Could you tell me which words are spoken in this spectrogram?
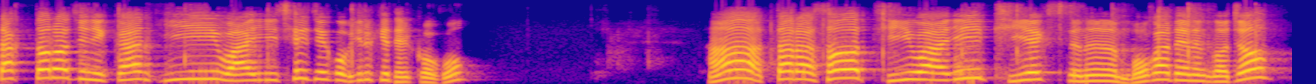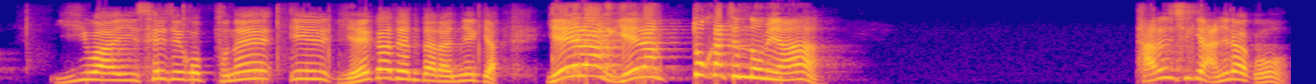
딱 떨어지니까 2y 세제곱 이렇게 될 거고 아, 따라서 dy, dx는 뭐가 되는 거죠? 2y 세제곱분의 1 얘가 된다는 얘기야. 얘랑 얘랑 똑같은 놈이야. 다른 식이 아니라고.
